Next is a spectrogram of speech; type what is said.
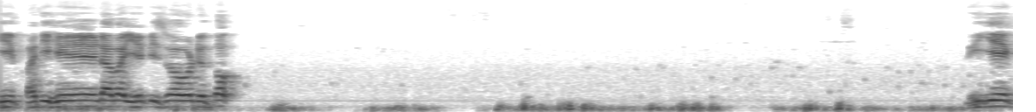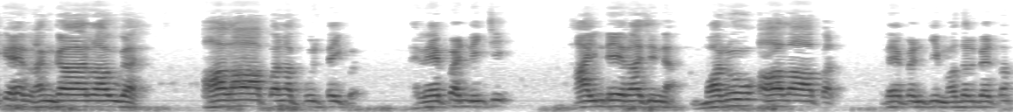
ఈ పదిహేడవ ఎపిసోడ్తో విఏకే రంగారావు గారి ఆలాపన పూర్తయిపోయి రేపటి నుంచి ఆయనే రాసిన మరో ఆలాపన. రేపటి నుంచి మొదలు పెడతాం.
